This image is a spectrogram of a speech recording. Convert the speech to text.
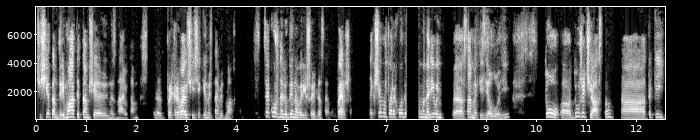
чи ще там дрімати, там ще не знаю, там е, прикриваючись якимись там відмахами. Це кожна людина вирішує для себе. Перше, якщо ми переходимо на рівень е, саме фізіології, то е, дуже часто е, такий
